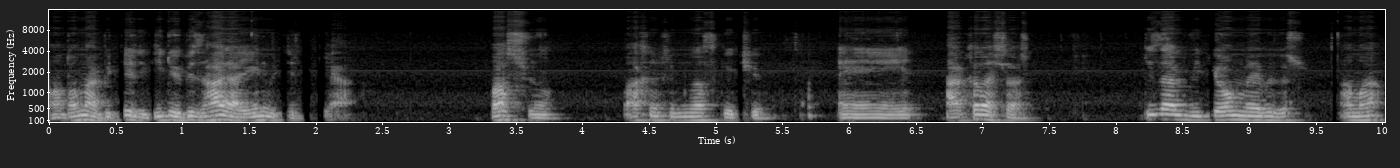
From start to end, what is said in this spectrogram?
Adamlar bitirdi gidiyor biz hala yeni bitirdik ya. Bas şunu. Bakın şimdi nasıl geçiyor. Ee, arkadaşlar güzel bir video olmayabilir ama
